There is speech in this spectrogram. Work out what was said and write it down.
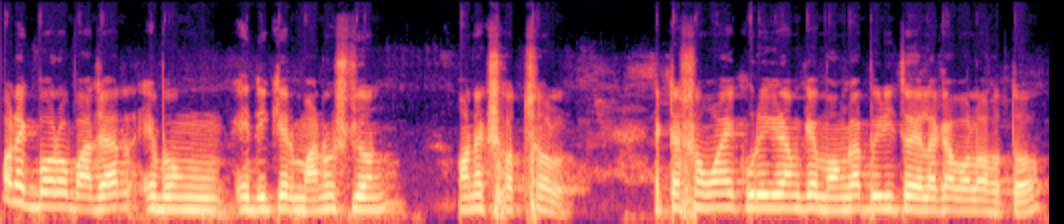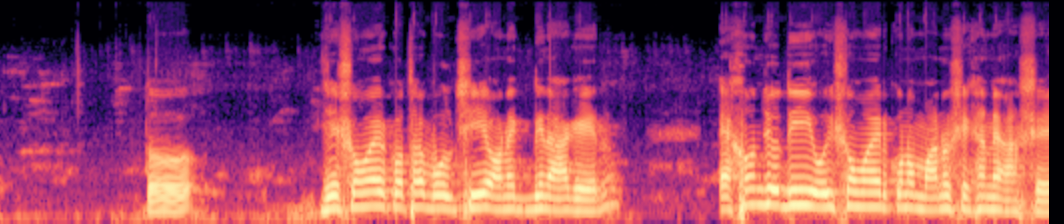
অনেক বড় বাজার এবং এদিকের মানুষজন অনেক সচ্ছল। একটা সময় কুড়িগ্রামকে মঙ্গা পীড়িত এলাকা বলা হতো। তো যে সময়ের কথা বলছি অনেক দিন আগের, এখন যদি ওই সময়ের কোনো মানুষ এখানে আসে,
